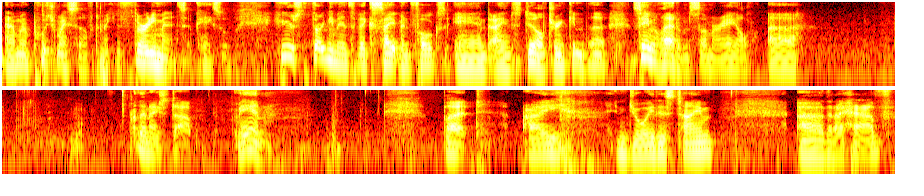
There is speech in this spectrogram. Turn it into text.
and I'm going to push myself to make it 30 minutes. Okay, so here's 30 minutes of excitement, folks, and I'm still drinking the Samuel Adams Summer Ale. Uh, then I stop. Man. But I enjoy this time uh, that I have.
